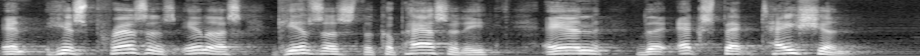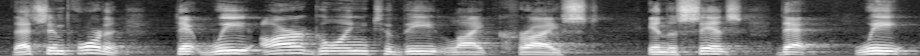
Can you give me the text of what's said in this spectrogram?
And His presence in us gives us the capacity and the expectation. That's important. That we are going to be like Christ in the sense that we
